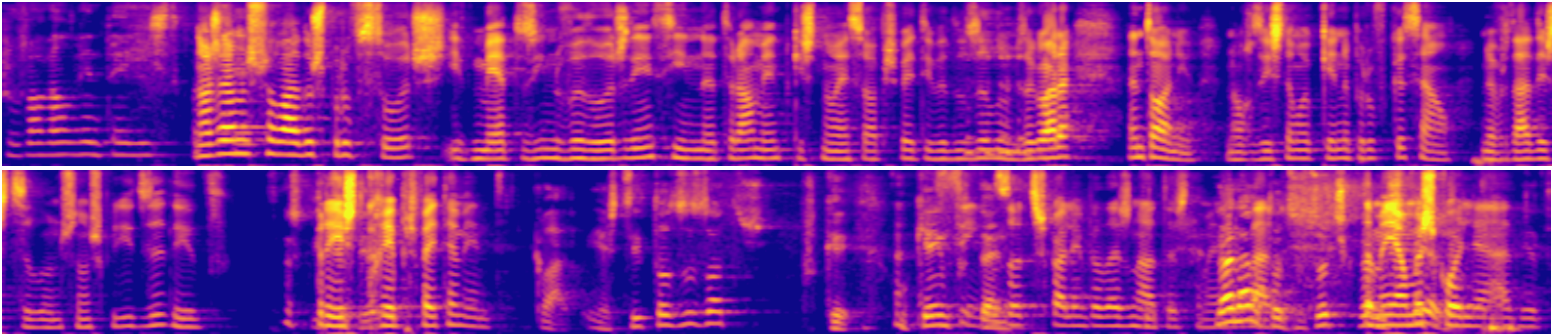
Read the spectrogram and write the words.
provavelmente é isto. Nós já vamos falar dos professores e de métodos inovadores de ensino, naturalmente, porque isto não é só a perspectiva dos alunos. Agora, António, não resista a uma pequena provocação. Na verdade, estes alunos são escolhidos a dedo para isto correr perfeitamente. Claro, estes e todos os outros. Porque o que é importante. Sim, os outros escolhem pelas notas também. Não, é não, todos os outros que Também é uma ter. escolha a dedo.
